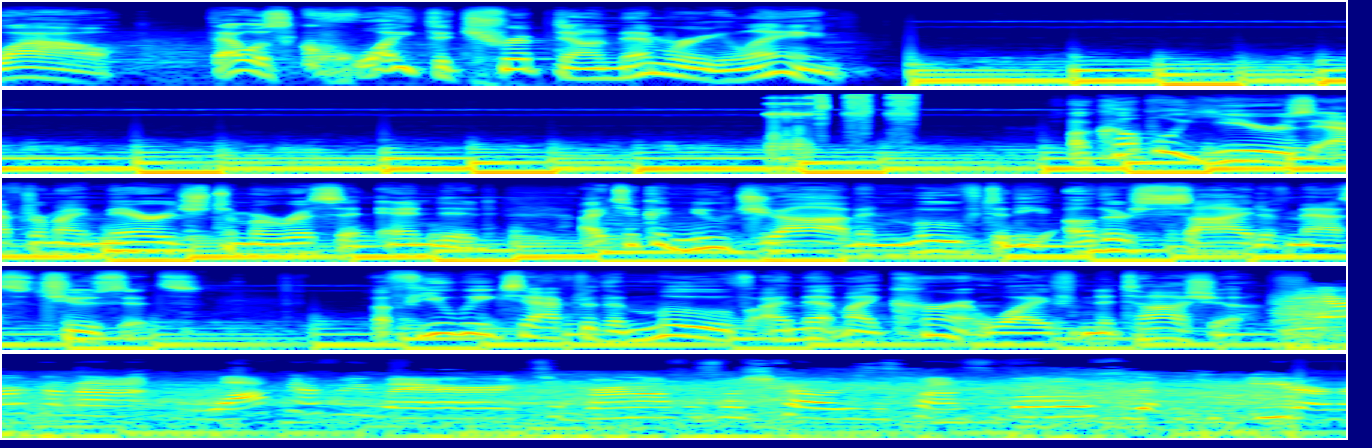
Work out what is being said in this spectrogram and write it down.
Wow, that was quite the trip down memory lane. A couple years after my marriage to Marissa ended, I took a new job and moved to the other side of Massachusetts. A few weeks after the move, I met my current wife, Natasha. We are gonna walk everywhere to burn off as much calories as possible so that we can eat our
